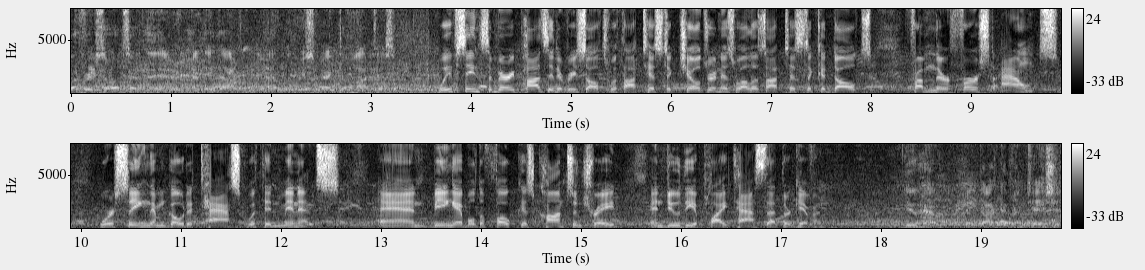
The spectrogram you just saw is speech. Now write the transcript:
What results have they, have they gotten uh, with respect to autism? We've seen some very positive results with autistic children as well as autistic adults. From their first ounce, we're seeing them go to task within minutes and being able to focus, concentrate, and do the applied tasks that they're given. Do you have documentation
